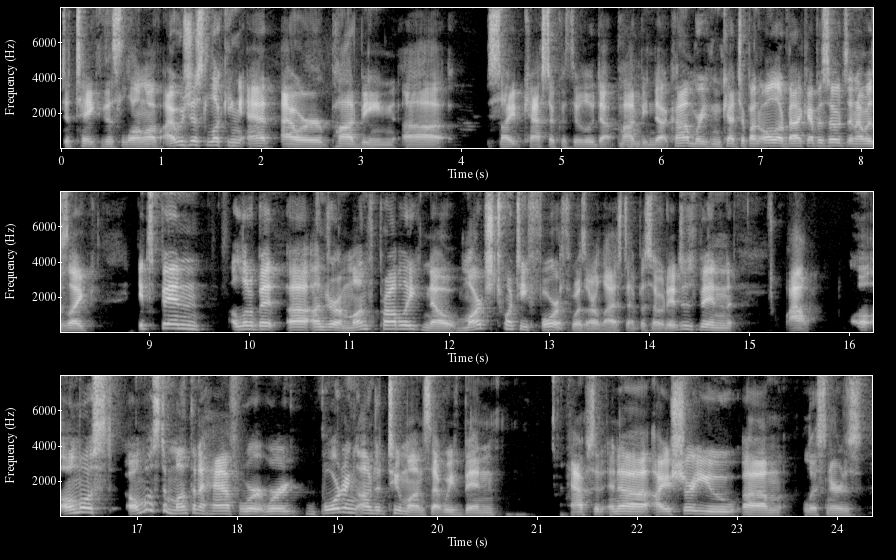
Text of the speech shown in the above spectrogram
to take this long off. I was just looking at our Podbean uh, site, castofcthulhu.podbean.com, where you can catch up on all our back episodes. And I was like, it's been a little bit uh, under a month, probably. No, March 24th was our last episode. It has been. Wow almost almost a month and a half. We're we're bordering onto two months that we've been absent, and uh, I assure you, um, listeners,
